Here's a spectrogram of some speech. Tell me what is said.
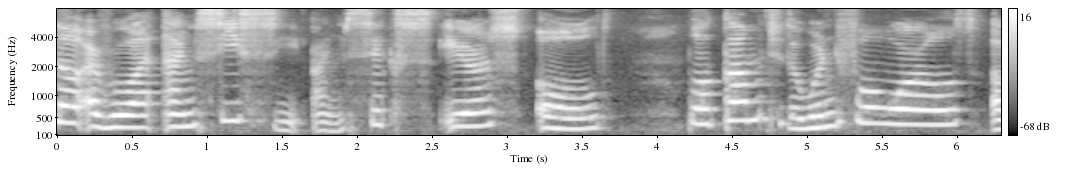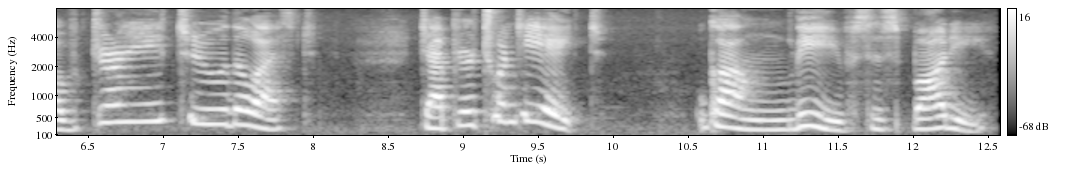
Hello everyone, I'm Cece. I'm six years old. Welcome to the wonderful worlds of Journey to the West. Chapter 28 Wukong leaves his body.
